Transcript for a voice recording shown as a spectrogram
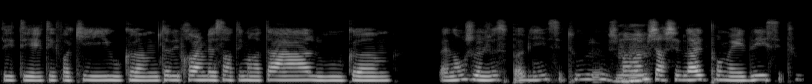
t'es, t'es, t'es fucké, ou comme t'as des problèmes de santé mentale, ou comme. Ben non, je vais juste pas bien, c'est tout, là. Je m'en vais me chercher de l'aide pour m'aider, c'est tout.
